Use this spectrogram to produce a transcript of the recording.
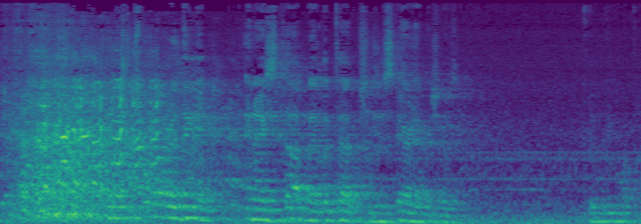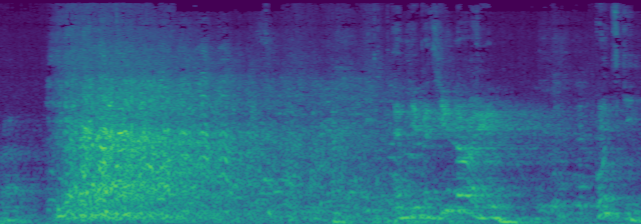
and I just went over and I stopped and I looked up and she's just staring at me. She goes, couldn't be more proud. And because you know him, Gunski.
